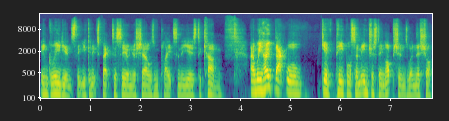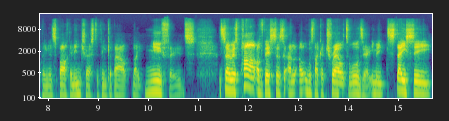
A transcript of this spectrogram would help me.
ingredients that you can expect to see on your shelves and plates in the years to come. And we hope that will give people some interesting options when they're shopping and spark an interest to think about like new foods. So as part of this, as almost like a trail towards it, you mean Stacey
